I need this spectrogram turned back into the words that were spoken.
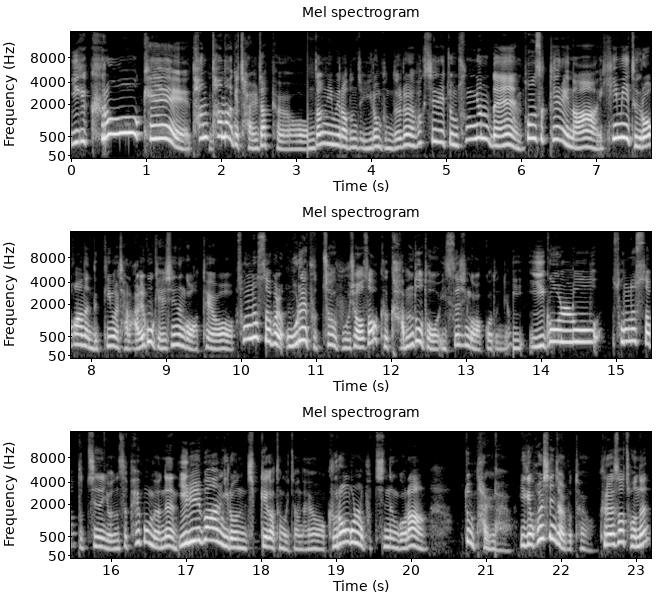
이게 그렇게 탄탄하게 잘 잡혀요. 원장님이라든지 이런 분들은 확실히 좀 숙련된 손 skill이나 힘이 들어가는 느낌을 잘 알고 계시는 것 같아요. 속눈썹을 오래 붙여보셔서 그 감도 더 있으신 것 같거든요. 이, 이걸로 속눈썹 붙이는 연습해보면은 일반 이런 집게 같은 거 있잖아요. 그런 걸로 붙이는 거랑 좀 달라요. 이게 훨씬 잘 붙어요. 그래서 저는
